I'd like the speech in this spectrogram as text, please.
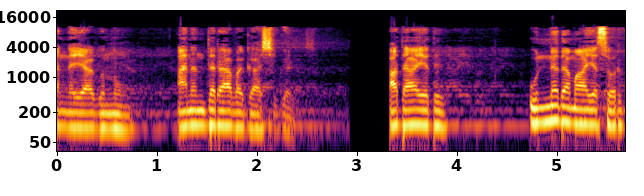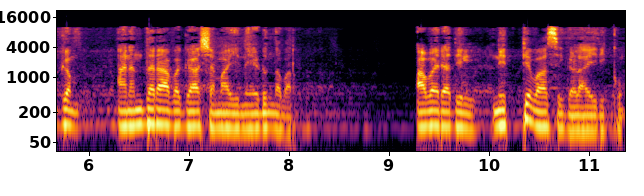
തന്നെയാകുന്നു അനന്തരാവകാശികൾ. അതായത് ഉന്നതമായ സ്വർഗം അനന്തരാവകാശമായി നേടുന്നവർ. അവരതിൽ നിത്യവാസികളായിരിക്കും.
